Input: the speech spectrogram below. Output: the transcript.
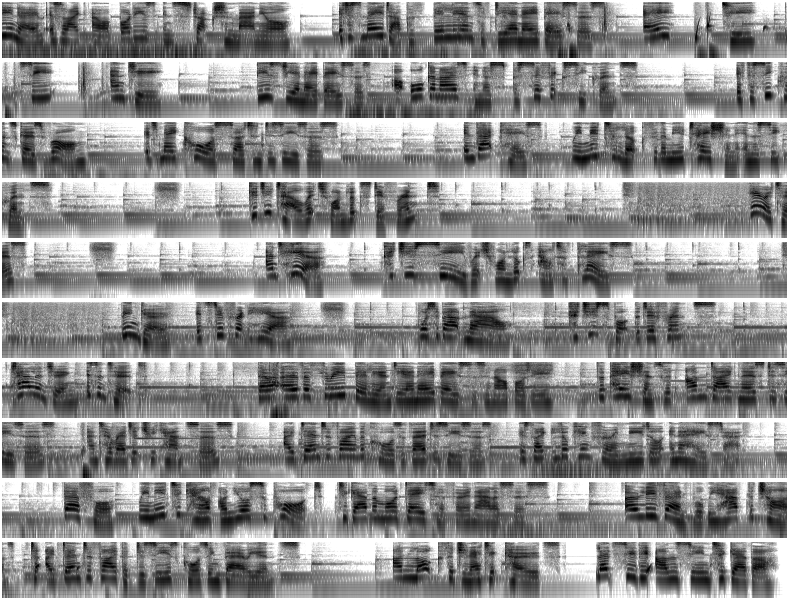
genome is like our body's instruction manual. It is made up of billions of DNA bases A, T, C, and G. These DNA bases are organized in a specific sequence. If the sequence goes wrong, it may cause certain diseases. In that case, we need to look for the mutation in the sequence. Could you tell which one looks different? Here it is. And here, could you see which one looks out of place? Bingo, it's different here. What about now? Could you spot the difference? Challenging, isn't it? There are over 3 billion DNA bases in our body. For patients with undiagnosed diseases and hereditary cancers, identifying the cause of their diseases is like looking for a needle in a haystack. Therefore, we need to count on your support to gather more data for analysis. Only then will we have the chance to identify the disease causing variants. Unlock the genetic codes. Let's see the unseen together.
